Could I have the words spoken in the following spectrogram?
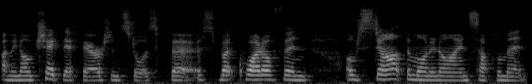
I mean, I'll check their ferritin stores first, but quite often I'll start them on an iron supplement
